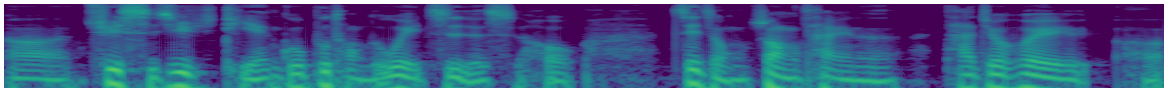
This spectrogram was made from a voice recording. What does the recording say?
呃去实际去体验过不同的位置的时候，这种状态呢，他就会呃。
